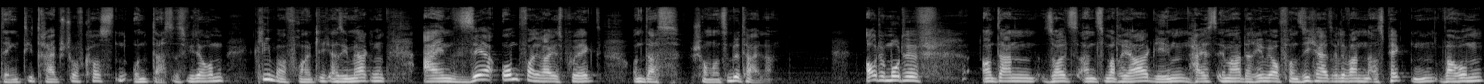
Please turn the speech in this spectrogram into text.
senkt die Treibstoffkosten und das ist wiederum klimafreundlich. Also Sie merken, ein sehr umfangreiches Projekt und das schauen wir uns im Detail an. Automotive und dann soll es ans Material gehen, heißt immer, da reden wir auch von sicherheitsrelevanten Aspekten. Warum?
